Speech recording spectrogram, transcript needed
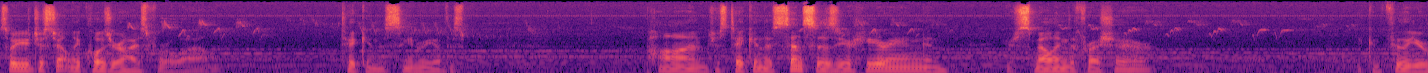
So you just gently close your eyes for a while, take in the scenery of this pond, just take in the senses you're hearing and you're smelling the fresh air. You can feel your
